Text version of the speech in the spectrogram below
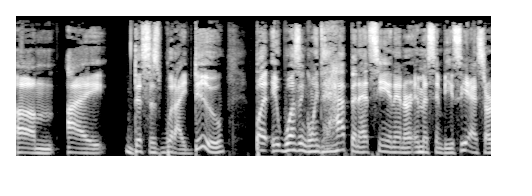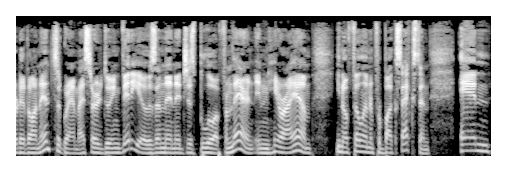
um, I, this is what I do but it wasn't going to happen at CNN or MSNBC. I started on Instagram. I started doing videos and then it just blew up from there. And, and here I am, you know, filling in for Buck Sexton. And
